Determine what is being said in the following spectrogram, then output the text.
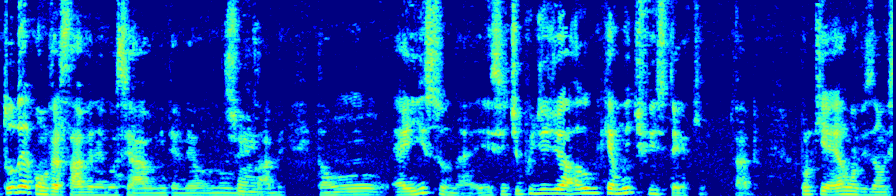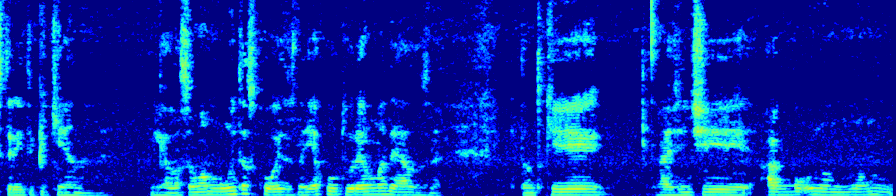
tudo é conversável e negociável, entendeu? Não Sim. sabe? Então, é isso, né? Esse tipo de diálogo que é muito difícil ter aqui, sabe? Porque é uma visão estreita e pequena, né? Em relação a muitas coisas, né? E a cultura é uma delas, né? Tanto que a gente não, não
